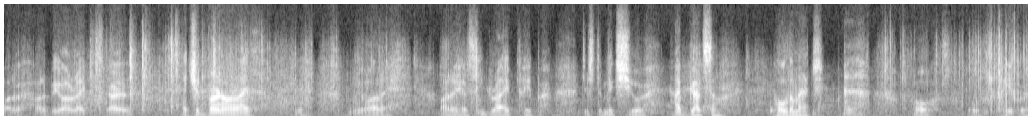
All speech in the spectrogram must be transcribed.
ought, to, ought to be all right to start it. That should burn all right. We ought to, ought to have some dry paper, just to make sure. I've got some. Hold the match. Uh, oh, oh, paper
